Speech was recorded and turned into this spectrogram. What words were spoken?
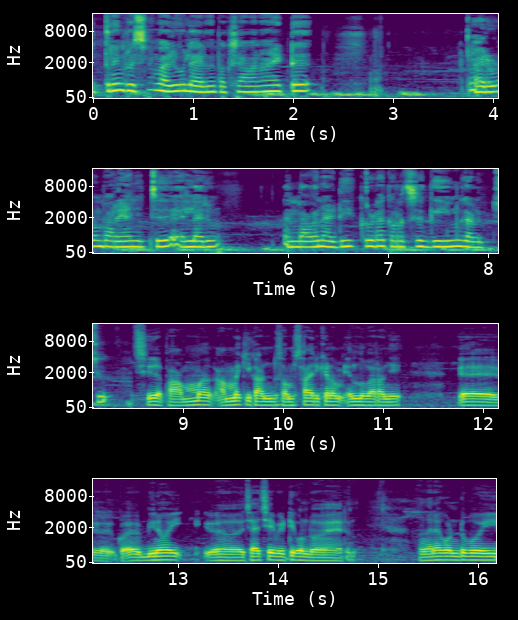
ഇത്രയും പ്രശ്നം വരൂലായിരുന്നു. പക്ഷെ അവനായിട്ട് ആരോടും പറയാൻ വെച്ച് എല്ലാവരും എന്താ അവൻ അടി കൂടെ കുറച്ച് ഗെയിം കളിച്ചു. അപ്പം അമ്മ അമ്മയ്ക്ക് കണ്ട് സംസാരിക്കണം എന്ന് പറഞ്ഞ് ബിനോയ് ചേച്ചിയെ വീട്ടിൽ കൊണ്ടുപോയായിരുന്നു അങ്ങനെ കൊണ്ടുപോയി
